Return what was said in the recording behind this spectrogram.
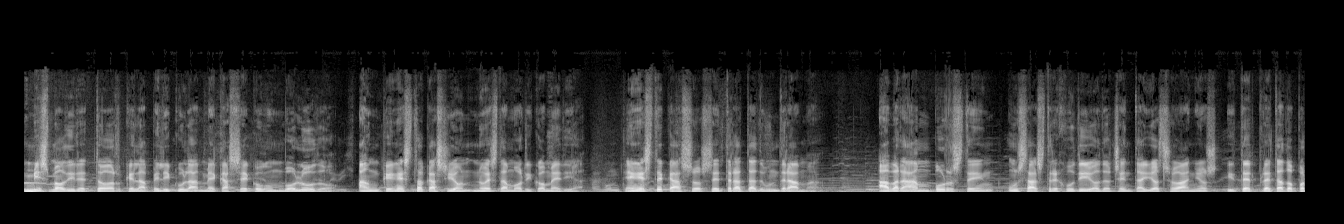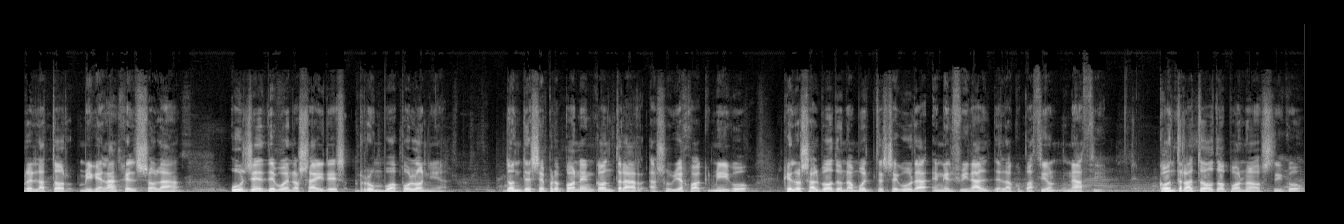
Mismo director que la película Me casé con un boludo, aunque en esta ocasión no es de amor y comedia. En este caso se trata de un drama. Abraham Burstein, un sastre judío de 88 años, interpretado por el actor Miguel Ángel Solá, huye de Buenos Aires rumbo a Polonia, donde se propone encontrar a su viejo amigo que lo salvó de una muerte segura en el final de la ocupación nazi. Contra todo pronóstico,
